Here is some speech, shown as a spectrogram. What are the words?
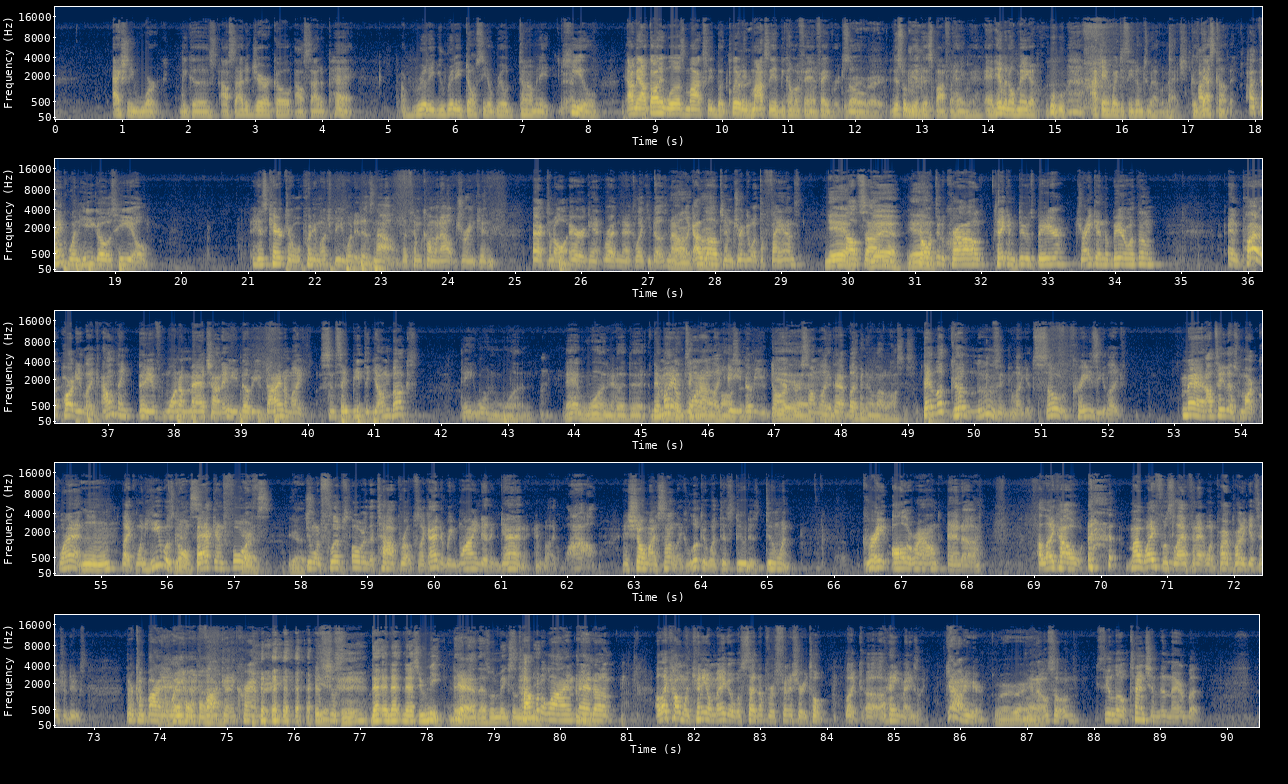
actually work because outside of Jericho, outside of Pac, I really you really don't see a real dominant heel. I mean, I thought it was Moxley, but clearly Moxley has become a fan favorite. So Right, right. this would be a good spot for Hangman and him and Omega. ooh, I can't wait to see them two have a match because that's coming. I think when he goes heel, his character will pretty much be what it is now, with him coming out drinking, acting all arrogant, redneck like he does now. Right, like I right. loved him drinking with the fans Yeah, outside, Yeah, yeah. going through the crowd, taking dudes beer, drinking the beer with them. And Private Party, like I don't think they've won a match on AEW Dynamite since they beat the Young Bucks. They won one. They had one, Yeah. but uh, They they've might have won on lot like losses. AEW Dark or something like they've- that, but they've been having a lot of losses. they look good losing. Like it's so crazy. Like, man, I'll tell you this, Marq Quen. Like when he was going Yes. back and forth, Yes. Yes. doing flips over the top ropes, like I had to rewind it again and be like, wow, and show my son, like, look at what this dude is doing. Great all around, and uh, I like how my wife was laughing at when Private Party gets introduced. They're combined weight is vodka and cranberry. It's just That and that that's unique. That, Yeah. that- that's what makes them top unique. of the line. And um, I like how when Kenny Omega was setting up for his finisher, he told like uh, Hangman, he's like, "Get out of here," Right, right. you know. So you see a little tension in there, but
